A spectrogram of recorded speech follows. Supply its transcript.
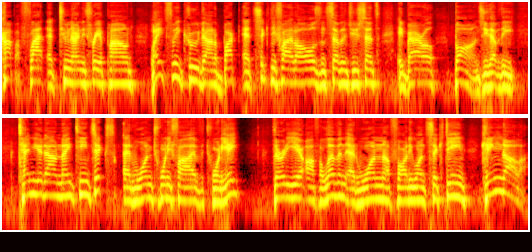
Copper flat at 293 a pound. Light sweet crude down a buck at $65.72 a barrel. Bonds, you have the 10-year down 19 ticks at 125.28. 30-year off 11 at 141.16. King dollar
